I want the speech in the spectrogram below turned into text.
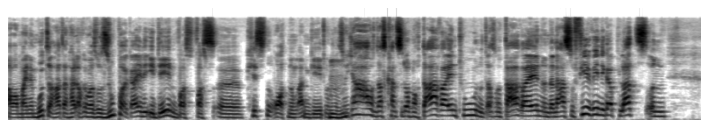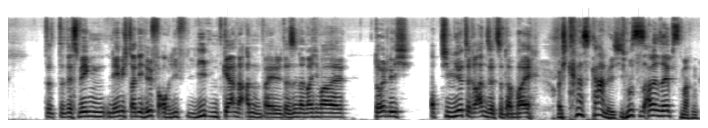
aber meine Mutter hat dann halt auch immer so super geile Ideen, was, was äh, Kistenordnung angeht. Und dann so, ja, und das kannst du doch noch da rein tun und das noch da rein und dann hast du viel weniger Platz und deswegen nehme ich da die Hilfe auch lieb liebend gerne an, weil da sind dann manchmal deutlich optimiertere Ansätze dabei. Aber ich kann das gar nicht. Ich muss das alle selbst machen.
